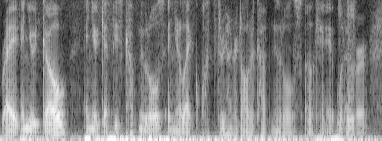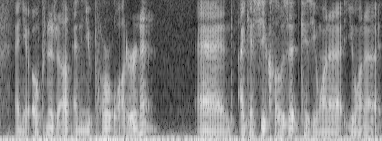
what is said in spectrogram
Right? And you'd go and you'd get these cup noodles and you're like, what, $300 cup noodles? Okay, whatever. And you open it up and you pour water in it. And I guess you close it because you wanna you wanna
